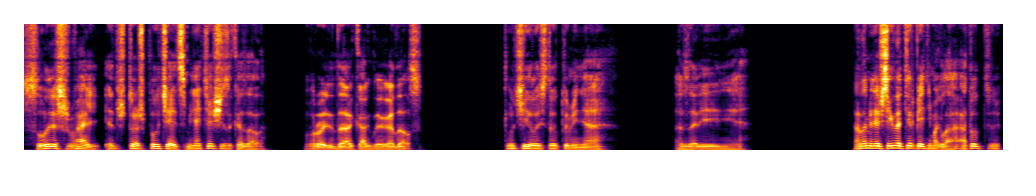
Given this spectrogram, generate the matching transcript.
Слышь, Валь, это что ж, получается, меня теща заказала? — Вроде да, как догадался. — Случилось тут у меня озарение. Она меня всегда терпеть не могла, а тут э,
